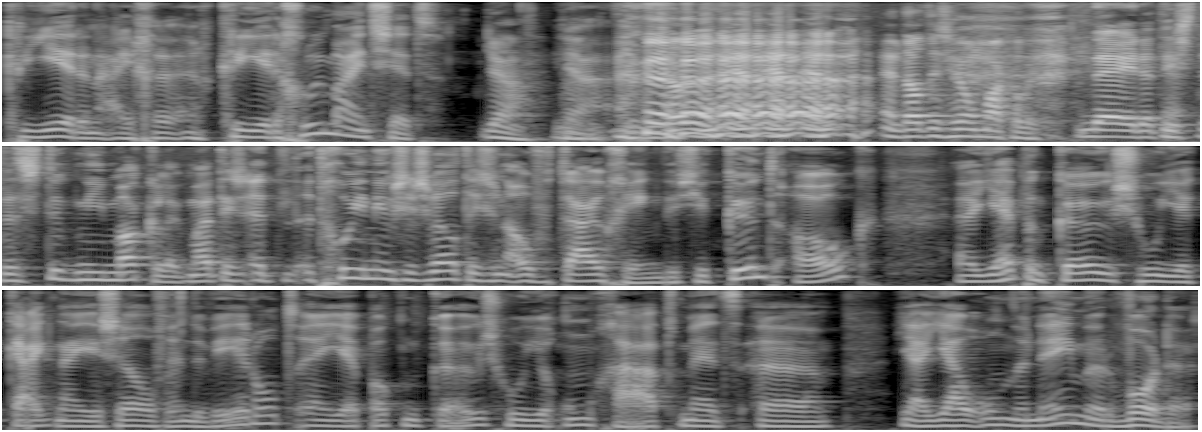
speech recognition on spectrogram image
creëer een eigen creëer een groeimindset. Ja, ja. en, en, dat is heel makkelijk. Nee, dat is, dat is natuurlijk niet makkelijk. Maar het, is, het, het goede nieuws is wel, het is een overtuiging. Dus je kunt ook, uh, je hebt een keus hoe je kijkt naar jezelf en de wereld. En je hebt ook een keus hoe je omgaat met uh, ja, jouw ondernemer worden.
